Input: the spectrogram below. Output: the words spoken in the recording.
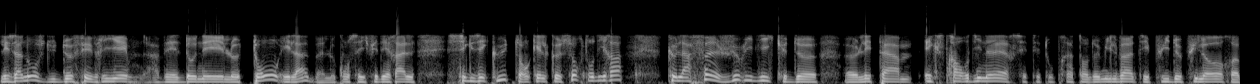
les annonces du 2 février avaient donné le ton. Et là, ben, le Conseil fédéral s'exécute en quelque sorte. On dira que la fin juridique de euh, l'état extraordinaire, c'était au printemps 2020. Et puis, depuis lors, euh,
